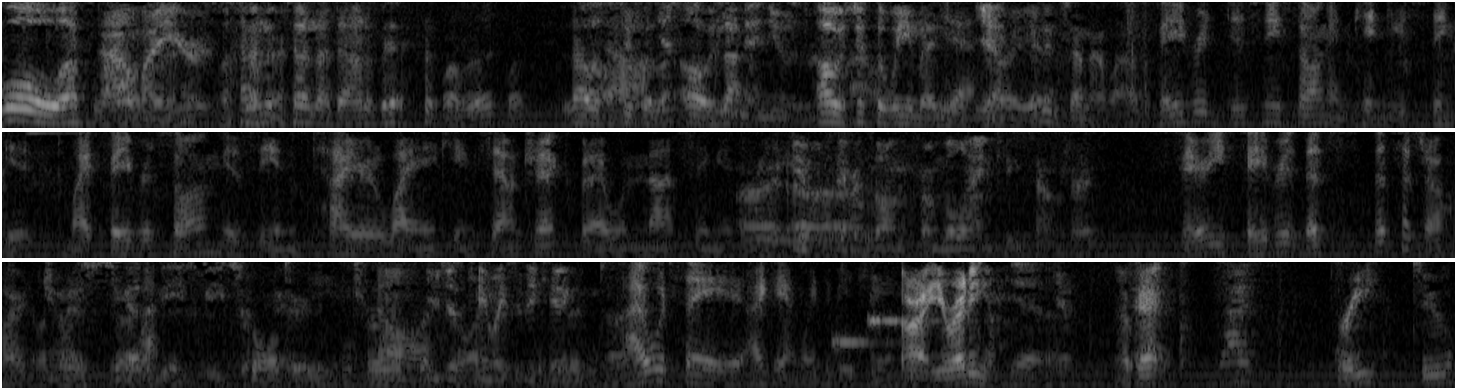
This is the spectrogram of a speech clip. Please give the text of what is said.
Whoa, that's Now loud. my ears. Do you want to turn that down a bit? What, really? What? that was No, super loud. Just Oh, the is Wii that? menu is oh, really Oh, it's just the loud. Wii menu. Yeah. Yeah. Sorry, It didn't sound that loud. Favorite Disney song and can you sing it? My favorite song is the entire Lion King soundtrack, but I will not sing it for Alright, Do you have a favorite song from the Lion King soundtrack? Very favorite? That's that's such a hard Let me choice. just, You gotta be just beat scroll to the intro. No. You just so can't wait to be king. get it in time. I would say I can't wait to be king. All right, you ready? Yeah. Okay. Guys, Three, two,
